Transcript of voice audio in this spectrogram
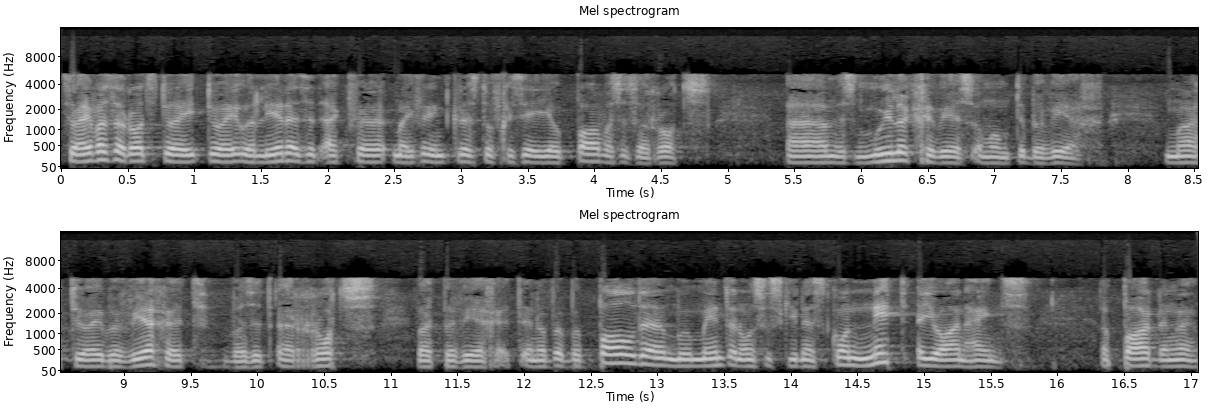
So hy was 'n rots toe hy toe hy oorlede is, het ek vir my vriend Christof gesê jou pa was soos 'n rots. Ehm um, dis moeilik geweest om hom te beweeg. Maar toe hy beweeg het, was dit 'n rots wat beweeg het. En op 'n bepaalde moment in ons geskiedenis kon net 'n Johan Heinz 'n paar dinge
